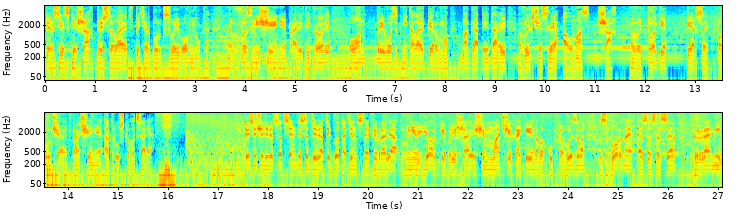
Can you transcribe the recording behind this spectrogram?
персидский шах присылает в Петербург своего внука. В возмещение пролитой крови он привозит Николаю Первому богатые дары, в их числе алмаз шах. В итоге персы получают прощение от русского царя. 1979 год, 11 февраля в Нью-Йорке в решающем матче хоккейного Кубка Вызова сборная СССР громит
